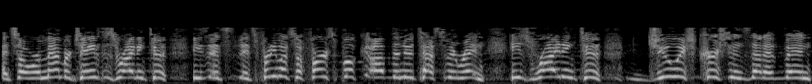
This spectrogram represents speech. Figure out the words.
And so remember, James is writing to, it's, it's pretty much the first book of the New Testament written. He's writing to Jewish Christians that have been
